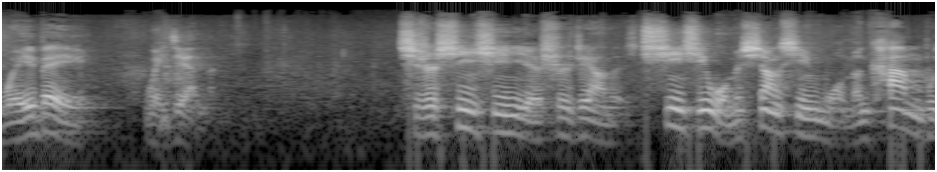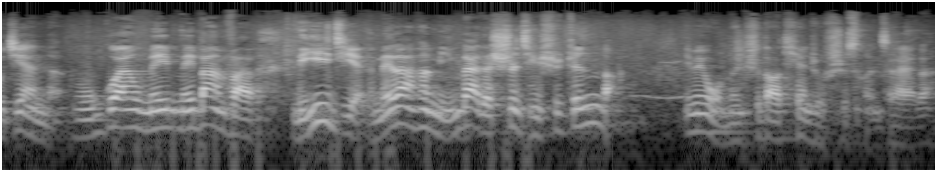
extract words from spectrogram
违背违建的，其实信心也是这样的。信心，我们相信我们看不见的、无关、没没办法理解的、没办法明白的事情是真的，因为我们知道天主是存在的。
